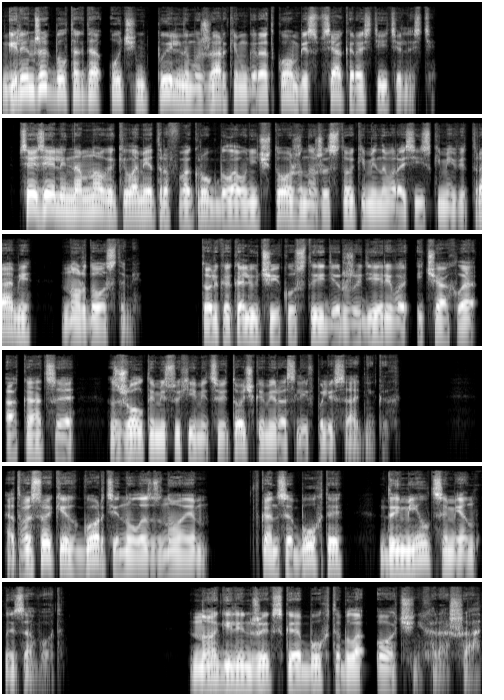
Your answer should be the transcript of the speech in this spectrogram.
Геленджик был тогда очень пыльным и жарким городком без всякой растительности. Вся зелень на много километров вокруг была уничтожена жестокими новороссийскими ветрами, нордостами. Только колючие кусты, держи дерева и чахлая акация с желтыми сухими цветочками росли в палисадниках. От высоких гор тянуло зноем. В конце бухты дымил цементный завод. Но Геленджикская бухта была очень хороша.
